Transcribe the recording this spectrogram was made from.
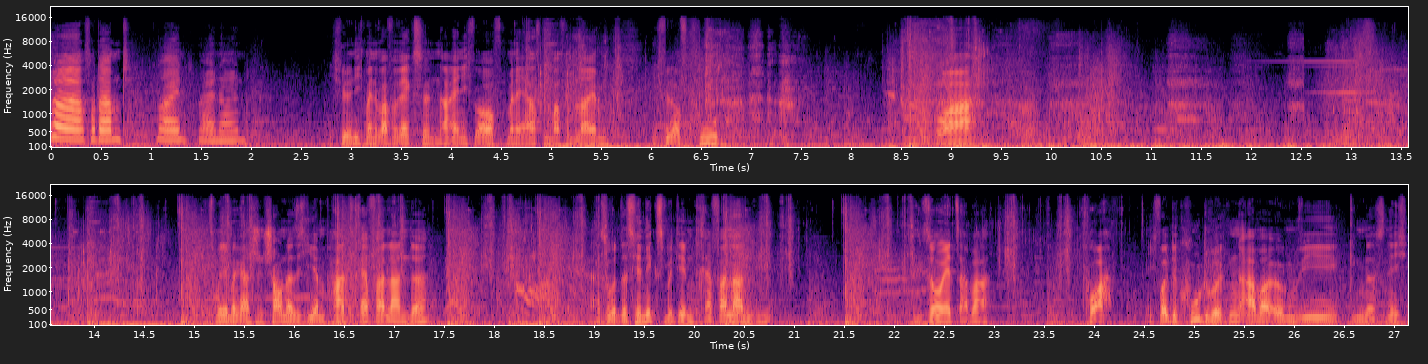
Ah, verdammt. Nein, nein, nein. Ich will nicht meine Waffe wechseln. Nein, ich will auf meiner ersten Waffe bleiben. Ich will auf Q. Boah. Jetzt muss ich mal ganz schön schauen, dass ich hier ein paar Treffer lande. Also wird das hier nichts mit dem Treffer landen. So, jetzt aber. Boah. Ich wollte Q drücken, aber irgendwie ging das nicht.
